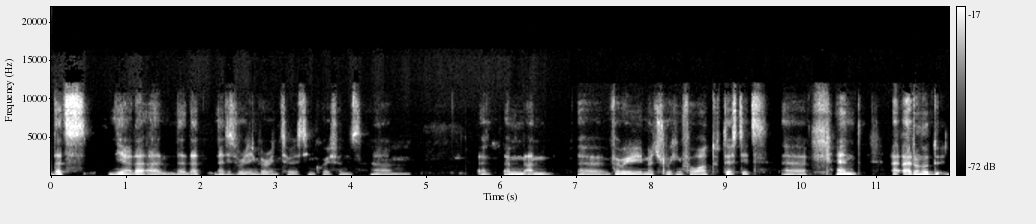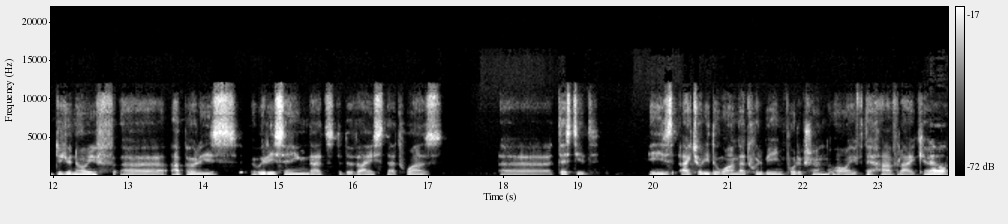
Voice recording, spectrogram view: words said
that's yeah that, uh, that that that is really very interesting questions. Um, uh, I'm, I'm uh, very much looking forward to test it. Uh, and I, don't know, do, do you know if Apple is really saying that the device that was tested is actually the one that will be in production or if they have like no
